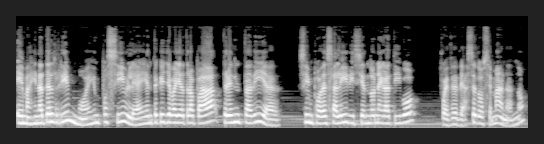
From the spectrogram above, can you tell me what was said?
Imagínate el ritmo, es imposible. Hay gente que lleva ya atrapada 30 días sin poder salir y siendo negativo pues desde hace dos semanas, ¿no?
